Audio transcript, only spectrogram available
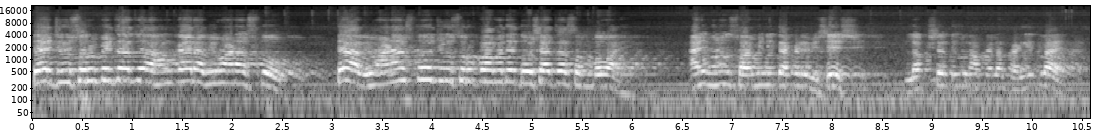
त्या जीवस्वरूपीचा जो अहंकार अभिमान असतो त्या अभिमानास तो जीवस्वरूपामध्ये दोषाचा संभव आहे. आणि म्हणून स्वामींनी त्याकडे विशेष लक्ष देऊन आपल्याला सांगितलं आहे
